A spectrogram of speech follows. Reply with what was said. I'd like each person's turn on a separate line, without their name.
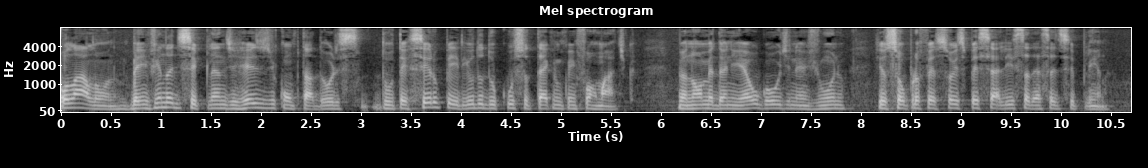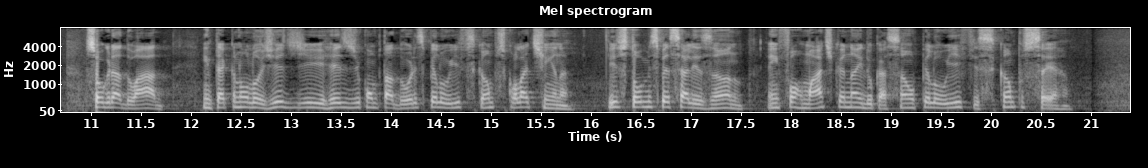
Olá, aluno. Bem-vindo à disciplina de redes de computadores do terceiro período do curso técnico em informática. Meu nome é Daniel Goldner Júnior e eu sou professor especialista dessa disciplina. Sou graduado em tecnologia de redes de computadores pelo IFES Campus Colatina e estou me especializando em informática na educação pelo IFES Campus Serra.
